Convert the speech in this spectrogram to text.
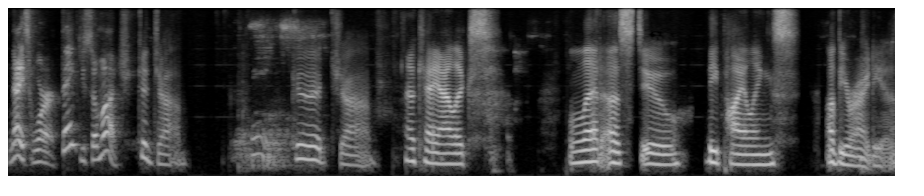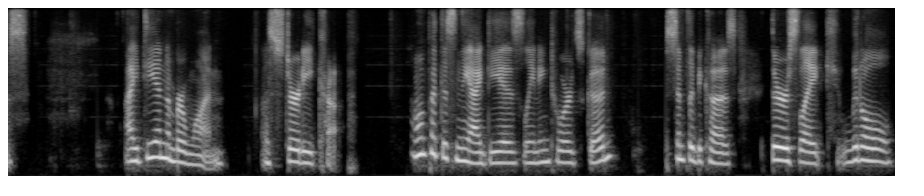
Nice work. Thank you so much. Good job. Thanks. Good job. Okay, Alex. Let us do the pilings of your ideas. Idea number one a sturdy cup. I'm going to put this in the ideas leaning towards good simply because there's like little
